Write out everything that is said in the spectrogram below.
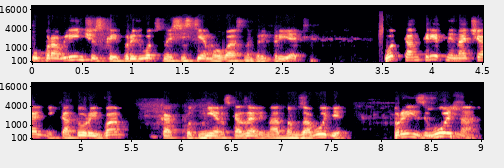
управленческая и производственная система у вас на предприятии. Вот конкретный начальник, который вам, как вот мне рассказали на одном заводе, произвольно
